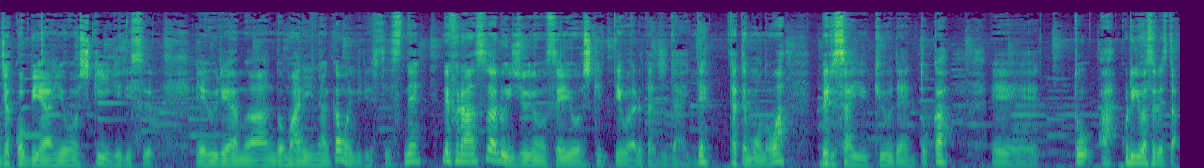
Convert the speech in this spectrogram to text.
ジャコビアン様式イギリス、えーウィリアムマリーなんかもイギリスですね。で、フランスはルイ14世様式って言われた時代で、建物はベルサイユ宮殿とか、えーっと、あ、これ言い忘れてた。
